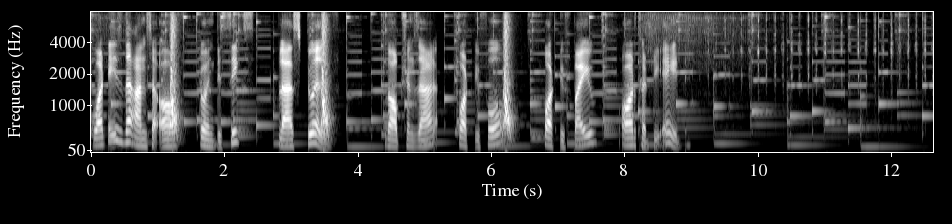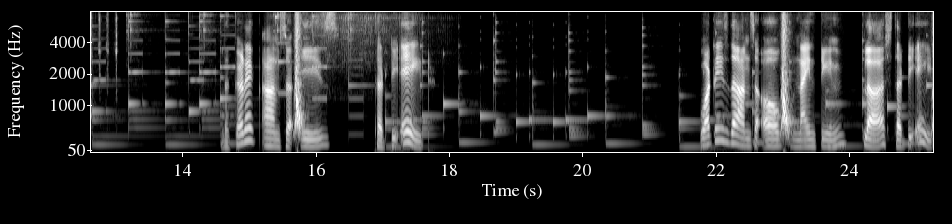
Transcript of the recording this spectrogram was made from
What is the answer of 26 plus 12? The options are 44, 45 or 38. The correct answer is 38. What is the answer of 19 plus 38?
